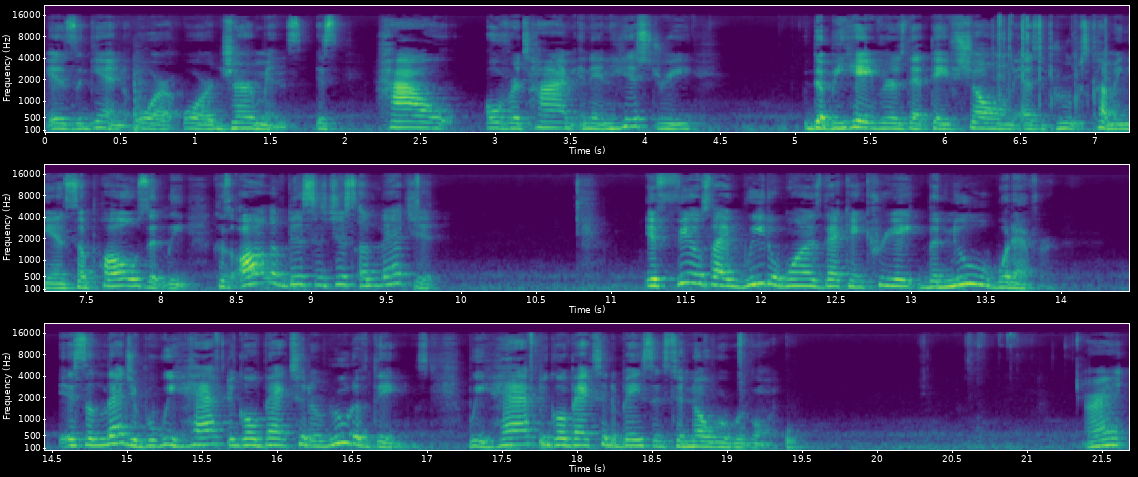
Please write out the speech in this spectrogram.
is again, or or Germans, is how over time and in history, the behaviors that they've shown as groups coming in supposedly, because all of this is just alleged. It feels like we the ones that can create the new whatever it's a legend, but we have to go back to the root of things. We have to go back to the basics to know where we're going. All right.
